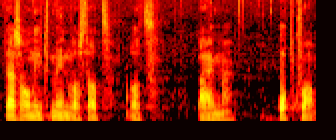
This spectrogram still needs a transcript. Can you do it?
Desalniettemin was dat wat bij me opkwam.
